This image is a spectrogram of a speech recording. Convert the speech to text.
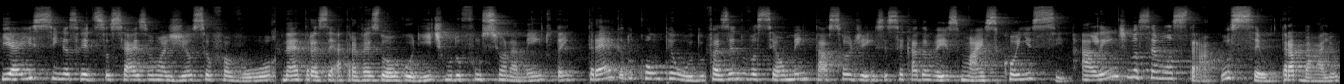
e aí sim as redes sociais vão agir ao seu favor, né? Trazer através do algoritmo, do funcionamento, da entrega do conteúdo, fazendo você aumentar sua audiência e ser cada vez mais conhecido. Além de você mostrar o seu trabalho,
